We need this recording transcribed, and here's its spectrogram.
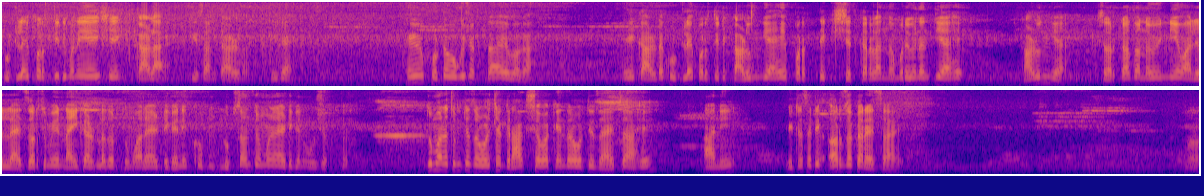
कुठल्याही परिस्थितीमध्ये हे शेक काढा किसान कार्ड ठीक आहे? हे फोटो बघू शकता हे बघा. हे कार्ड कुठल्याही परिस्थितीत काढून घ्या हे प्रत्येक शेतकऱ्याला नम्र विनंती आहे. काढून घ्या. सरकारचा नवीन नियम आलेला आहे. जर तुम्ही नाही काढलं तर तुम्हाला या ठिकाणी खूप नुकसान तुम्हाला या ठिकाणी होऊ शकतं. तुम्हाला तुमच्या जवळच्या ग्राहक सेवा केंद्रावरती जायचं आहे आणि याच्यासाठी अर्ज करायचा आहे. हं,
